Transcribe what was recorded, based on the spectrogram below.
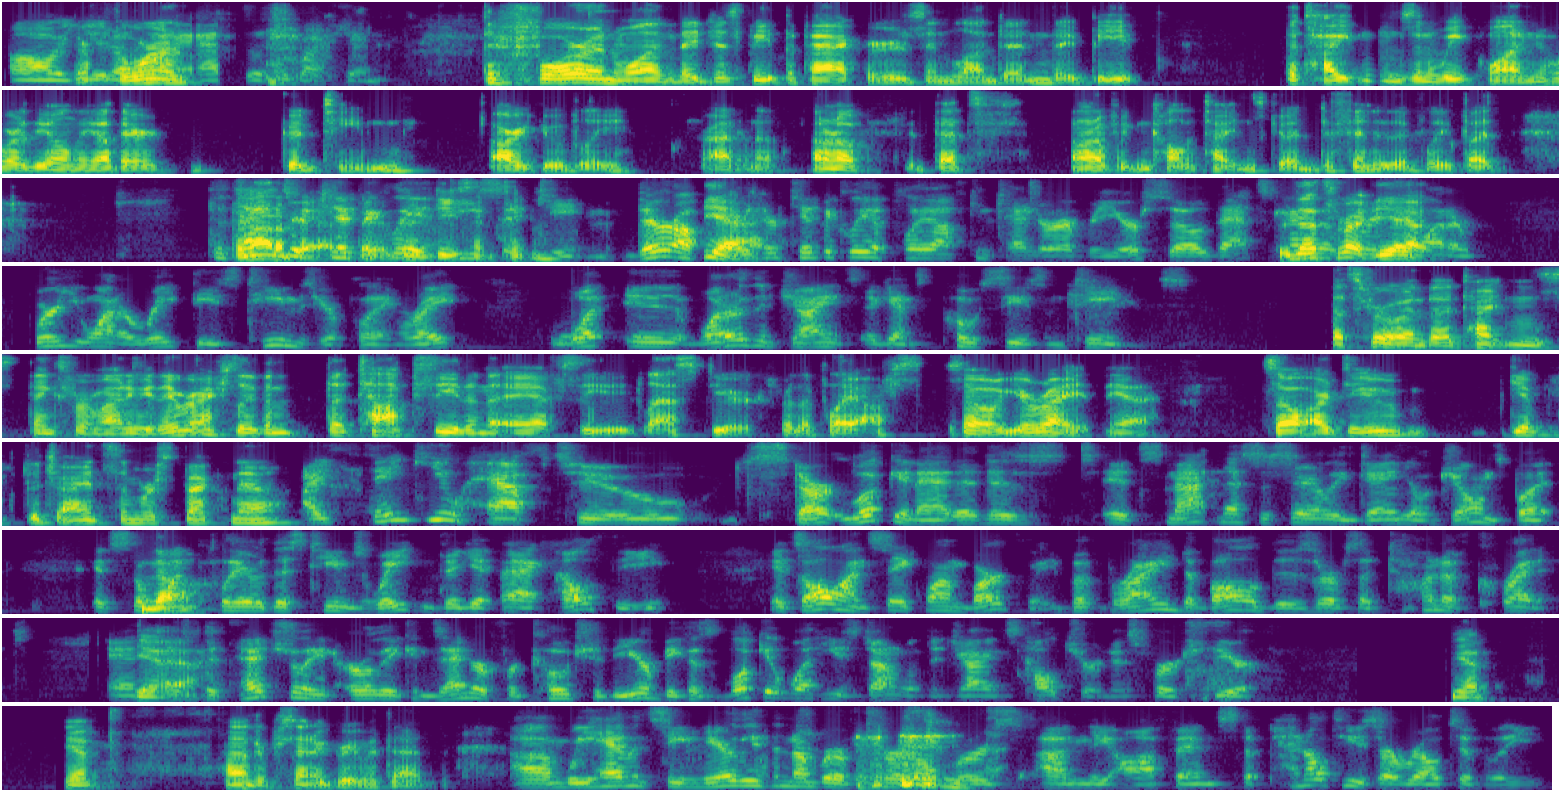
Oh, They're you don't four want to ask this question. They're four and one. They just beat the Packers in London. They beat the Titans in Week One, who are the only other good team, arguably. I don't know. I don't know if that's. I don't know if we can call the Titans good definitively, but The They're not Titans a are bad- they're- typically they're a a decent decent team. team. They're up Yeah. there. They're typically a playoff contender every year, so that's kind That's of right, where yeah. you want to where you want to rate these teams you're playing, right? What is what are the Giants against postseason teams? that's true. And the Titans, thanks for reminding me, they were actually the, the top seed in the AFC last year for the playoffs. So you're right. Yeah. So are do you give the Giants some respect now? I think you have to start looking at it as it's not necessarily Daniel Jones, but it's the No. one player this team's waiting to get back healthy. It's all on Saquon Barkley, but Brian Daboll deserves a ton of credit. And Yeah. is potentially an early contender for coach of the year because look at what he's done with the Giants culture in his first year. Yep. Yep. 100% agree with that. Um, we haven't seen nearly the number of turnovers on the offense. The penalties are relatively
